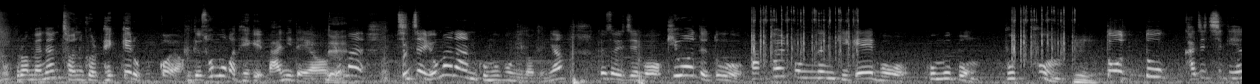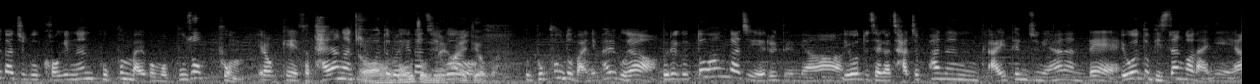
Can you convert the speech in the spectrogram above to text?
뭐 그러면은 저는 그걸 100개로 묶어요. 그게 소모가 되게 많이 돼요. 네. 요만, 진짜 요만한 고무봉이거든요. 그래서 이제 뭐 키워드도 닭털 뽑는 기계 뭐 고무봉, 부품, 음. 또, 또 가지치기 해가지고 거기는 부품 말고 뭐 부속품 이렇게 해서 다양한 키워드로 어, 너무 좋네, 해가지고 아이디어가. 그 부품도 많이 팔고요. 그리고 또 한 가지 예를 들면 이것도 제가 자주 파는 아이템 중에 하나인데 이것도 비싼 건 아니에요.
